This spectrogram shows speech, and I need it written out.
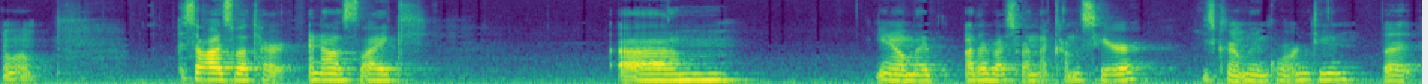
I won't. So I was with her, and I was like, um, you know, my other best friend that comes here, he's currently in quarantine, but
